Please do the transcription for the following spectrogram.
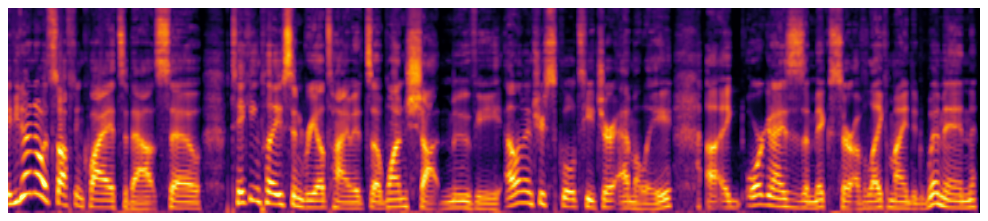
If you don't know what Soft and Quiet's about, so taking place in real time, it's a one shot movie. Elementary school teacher Emily uh, organizes a mixer of like minded women,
